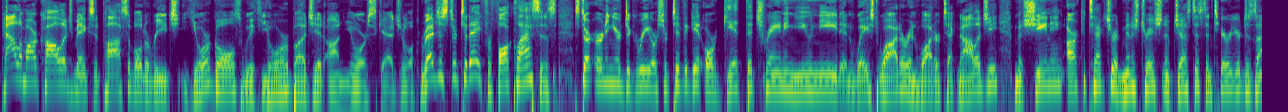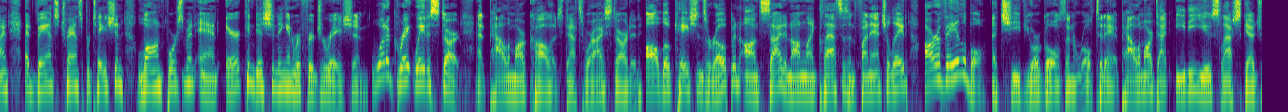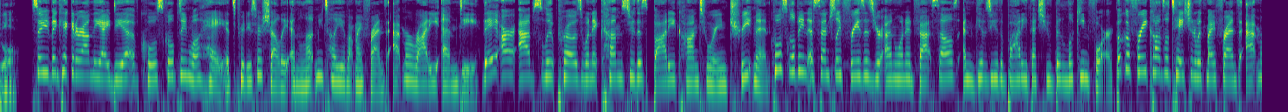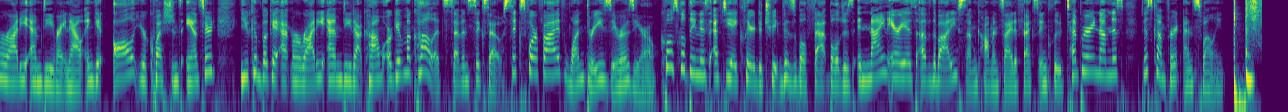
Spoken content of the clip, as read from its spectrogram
Palomar College makes it possible to reach your goals with your budget on your schedule. Register today for fall classes. Start earning your degree or certificate or get the training you need in wastewater and water technology, machining, architecture, administration of justice, interior design, advanced transportation, law enforcement, and air conditioning and refrigeration. What a great way to start at Palomar College. That's where I started. All locations are open, on-site and online classes and financial aid are available. Achieve your goals and enroll today at palomar.edu slash schedule. So you've been kicking around the idea of cool sculpting? Well, hey, it's producer Shelly, and let me tell you about my friends at Mirati MD. They are absolute pros when it comes to this body contouring treatment. Cool sculpting essentially freezes your unwanted fat cells and gives you the body that you've been looking for. Book a free consultation with my friends at Mirati MD right now and get all your questions answered. You can book it at MiratiMD.com or give them a call at 760-645-1300. Cool sculpting is FDA cleared to treat visible fat bulges in nine areas of the body. Some common side effects include temporary numbness, discomfort, and swelling.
